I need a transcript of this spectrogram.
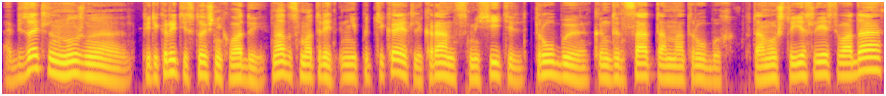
Обязательно нужно перекрыть источник воды. Надо смотреть, не подтекает ли кран, смеситель, трубы, конденсат там на трубах Потому что если есть вода,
